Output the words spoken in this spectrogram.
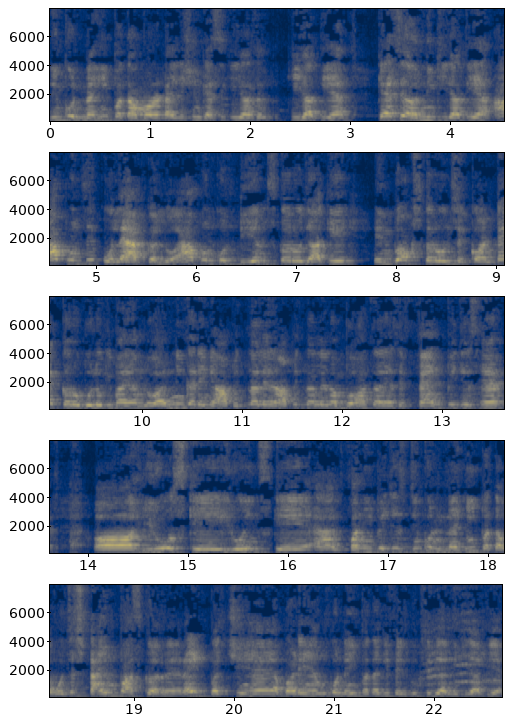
जिनको नहीं पता मोनेटाइजेशन कैसे की जा की जाती है। कैसे अर्निंग की जाती है, आप उनसे कोलैब कर लो। आप उनको डीएम्स करो, जाके इनबॉक्स करो, उनसे कांटेक्ट करो, बोलो कि भाई हम लोग अर्निंग करेंगे, आप इतना लेना, आप इतना लेना। बहुत सारे ऐसे फ़ैन पेजेस हैं हीरोज के हीरोइंस के एंड फनी पेजेस जिनको नहीं पता, वो जस्ट टाइम पास कर रहे हैं राइट बच्चे हैं या बड़े हैं, उनको नहीं पता कि फेसबुक से भी अर्निंग की जाती है।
